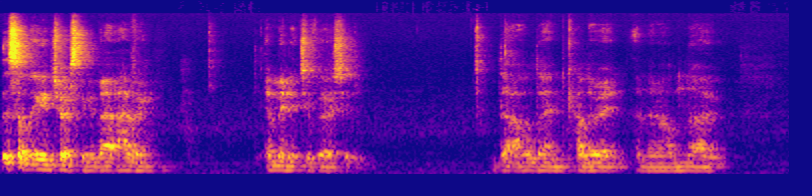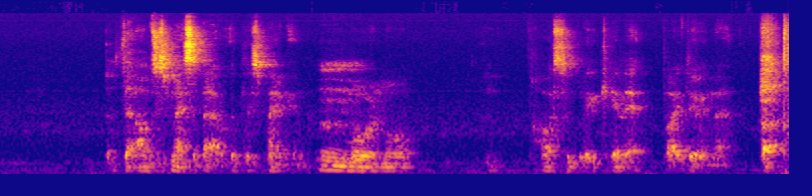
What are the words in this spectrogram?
There's something interesting about having a miniature version that I'll then colour in, and then I'll know that I'll just mess about with this painting Mm. more and more, and possibly kill it by doing that. But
